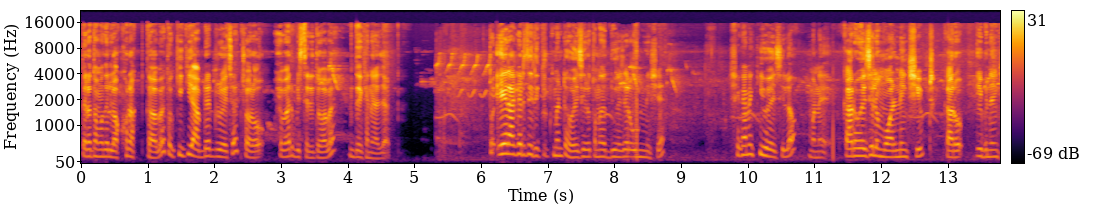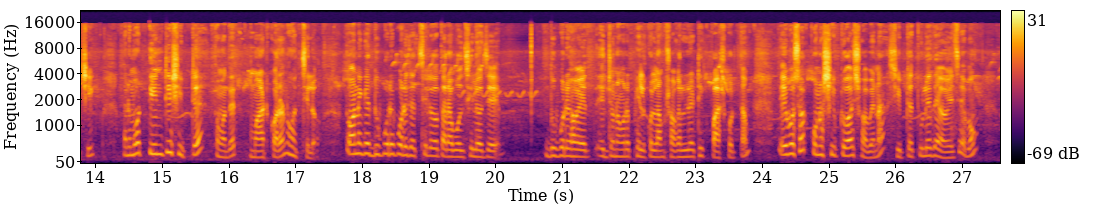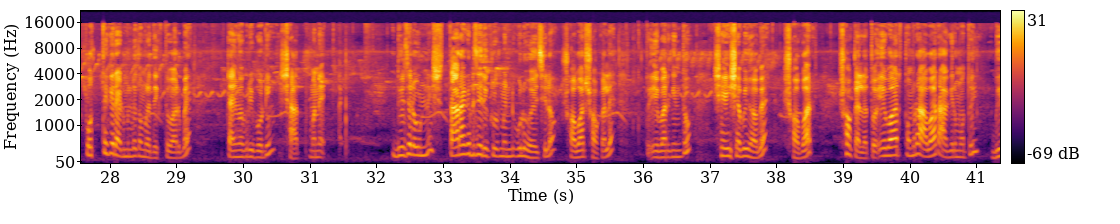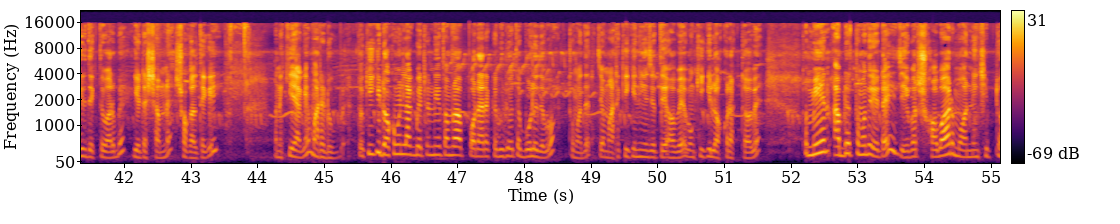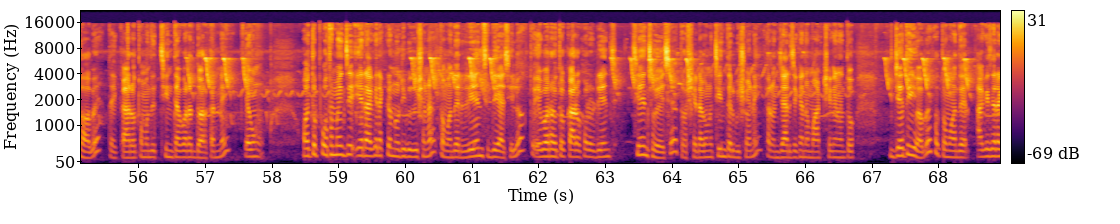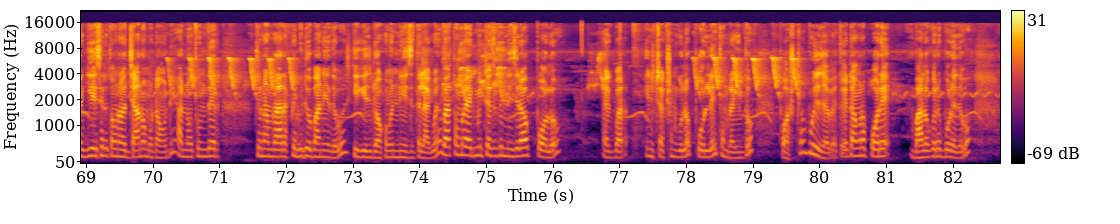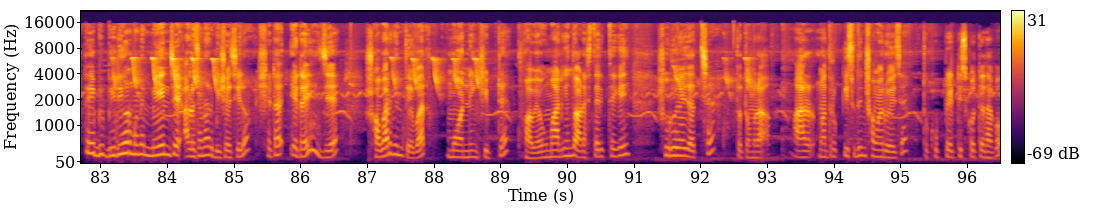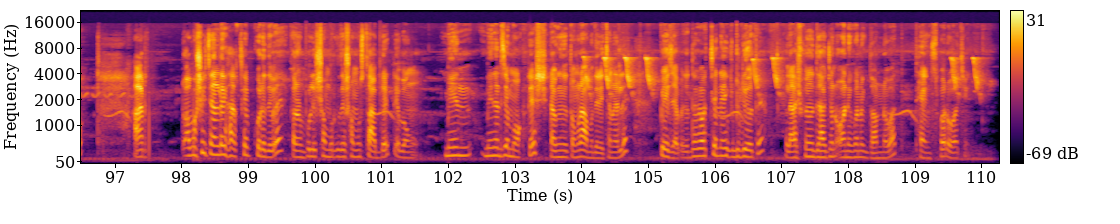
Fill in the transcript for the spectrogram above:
তারা তোমাদের লক্ষ্য রাখতে হবে। তো কী কী আপডেট রয়েছে, চলো এবার বিস্তারিতভাবে দেখে নেওয়া যাক। তো এর আগের যে রিক্রুটমেন্টটা হয়েছিল তোমাদের দু হাজার উনিশে সেখানে কি হয়েছিল? মানে কারও হয়েছিল মর্নিং শিফট কারও ইভিনিং শিফট মানে মোট তিনটি শিফটে তোমাদের মাঠ করানো হচ্ছিল। তো অনেকে দুপুরে পড়ে যাচ্ছিল, তো তারা বলছিল যে দুপুরে হয়, এর জন্য আমরা ফেল করলাম, সকাল হলে ঠিক পাস করতাম। তো এবছর কোনো শিফট ওয়াশ হবে না শিফটটা তুলে দেওয়া হয়েছে এবং প্রত্যেকের অ্যাডমিটে তোমরা দেখতে পারবে টাইম অফ রিপোর্টিং সাত মানে দু হাজার উনিশ, তার আগের যে রিক্রুটমেন্টগুলো হয়েছিল সবার সকালে, তো এবার কিন্তু সেই হিসাবেই হবে সবার সকালে। তো এবার তোমরা আবার আগের মতোই ভিড় দেখতে পারবে গেটের সামনে সকাল থেকেই মানে কি আগে মাঠে ঢুকবে। তো কি কি ডকুমেন্ট লাগবে এটা নিয়ে তোমরা পরে আর একটা ভিডিওতে বলে দেবো তোমাদের যে মাঠে কী কী নিয়ে যেতে হবে এবং কি কি লক্ষ্য রাখতে হবে। তো মেন আপডেট তোমাদের এটাই যে এবার সবার মর্নিং শিফট হবে, তাই কারও তোমাদের চিন্তা করার দরকার নেই এবং হয়তো প্রথমে যে এর আগের একটা নোটিফিকেশনে তোমাদের রেঞ্জ দেওয়া ছিল, তো এবার হয়তো কারও কারও রেঞ্জ চেঞ্জ হয়েছে, তো সেটা কোনো চিন্তার বিষয় নেই, কারণ যার যেখানে মাঠ সেখানে তো যেতেই হবে, তো তোমাদের আগে যারা গিয়েছিলে তোমরা জানো মোটামুটি, আর নতুনদের জন্য আমরা আর একটা ভিডিও বানিয়ে দেবো, কী কী ডকুমেন্ট নিয়ে যেতে লাগবে, বা তোমরা অ্যাডমিটটা যদি নিজেরাও পড়ো, একবার ইনস্ট্রাকশনগুলো পড়লেই তোমরা কিন্তু স্পষ্ট বুঝে যাবে, তো এটা আমরা পরে ভালো করে বলে দেবো। তো এই ভিডিওর মানে মেন যে আলোচনার বিষয় ছিল, সেটা এটাই যে সবার কিন্তু এবার মর্নিং শিফটে হবে এবং মাঠ কিন্তু আঠাশ তারিখ থেকেই শুরু হয়ে যাচ্ছে। তো তোমরা আর মাত্র কিছুদিন সময় রয়েছে, তো খুব প্র্যাকটিস করতে থাকো। আর অবশ্যই চ্যানেলটাকে সাবস্ক্রাইব করে দেবে, কারণ পুলিশ সম্পর্কিত সমস্ত আপডেট এবং মেন মেনের যে মক টেস্ট সেটাও কিন্তু তোমরা আমাদের এই চ্যানেলে পেয়ে যাবে। তো দেখা হচ্ছে নেক্সট ভিডিওতে লাস্ট পর্যন্ত দেখার জন্য অনেক অনেক ধন্যবাদ। Thanks for watching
